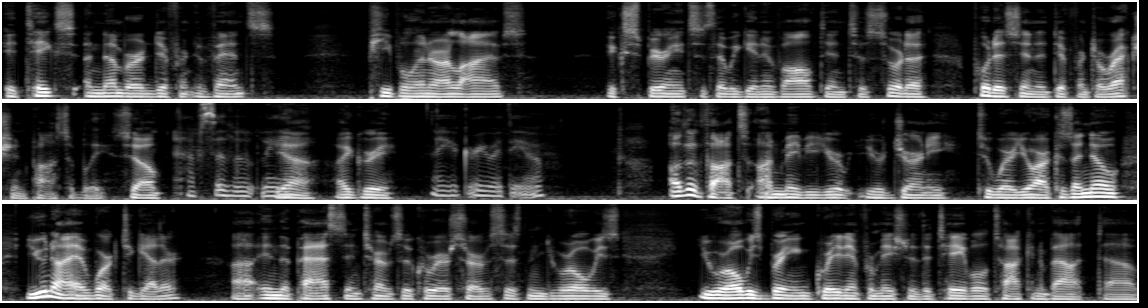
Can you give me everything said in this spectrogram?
It takes a number of different events, people in our lives, experiences that we get involved in to sort of put us in a different direction, possibly. So, Absolutely. yeah, I agree. I agree with you. other thoughts on maybe your your journey to where you are because I know you and I have worked together uh, in the past in terms of career services, and you were always you were always bringing great information to the table, talking about uh,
